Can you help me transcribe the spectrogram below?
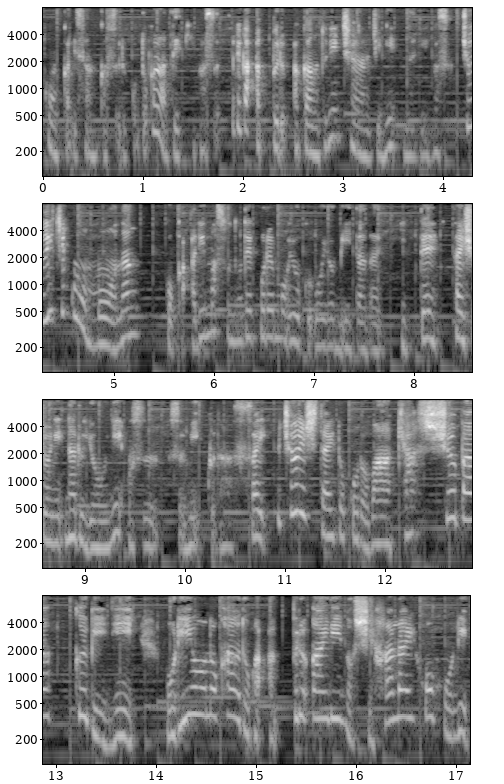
今回参加することができます。それが Apple アカウントにチャージになります。注意事項も何個かありますので、これもよくお読みいただいて、対象になるようにお進みください。注意したいところは、キャッシュバック日にご利用のカードが Apple ID の支払い方法に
